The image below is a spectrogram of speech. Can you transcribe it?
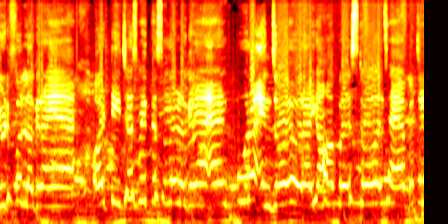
ब्यूटीफुल लग रहे हैं और टीचर्स भी इतने सुंदर लग रहे हैं एंड पूरा इंजॉय हो रहा है। यहाँ पर स्टॉल्स हैं बच्चे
